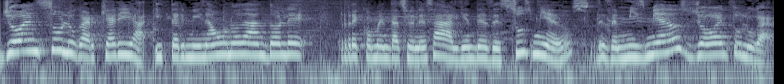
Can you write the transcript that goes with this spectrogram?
yo en su lugar, ¿qué haría? Y termina uno dándole recomendaciones a alguien desde sus miedos, desde mis miedos, yo en tu lugar.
